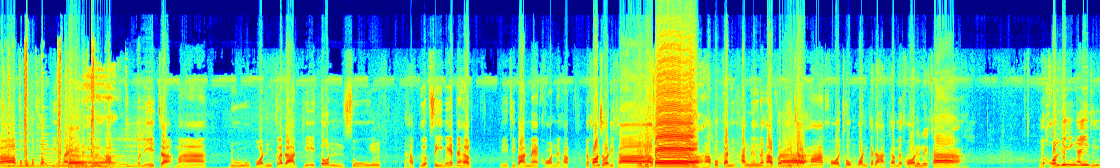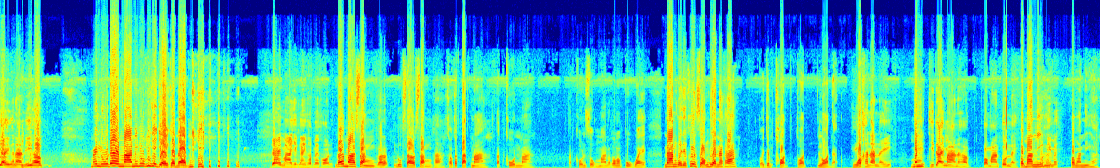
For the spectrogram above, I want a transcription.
ครับมาพบกับช่องพิมพ์ไลน์ค่ะเช่นเคยครับ วันนี้จะมาดูบอลกระดาษที่ต้นสูงนะครับ เกือบ 4 เมตรนะครับ นี่ที่บ้านแม่คอนนะครับแม่คอนสวัสดีครับสวัสดีค่ะมาพบกันอีกครั้งหนึ่งนะครับ วันนี้ค่ะจะมาขอชมบอลกระดาษครับแม่คอนเชิญเลยค่ะแม่คอนเลี้ยงยังไงถึงใหญ่ขนาดนี้ครับ ไม่รู้ได้มาไม่รู้มันจะใหญ่ขนาดนี้ ได้มายังไงครับแม่คอน ได้มาสั่งก็ลูกสาวสั่งค่ะ เขาก็ตัดมาตัดโคนมา ตัดโคนส่งมาแล้วก็มาปลูกไว้ นานกว่าจะขึ้นสองเดือนนะคะก็จะถอดถอดหลอดอะ หัวขนาดไหนมันที่ที่ได้มานะครับ ประมาณต้นไหน ประมาณนี้ต้นนี้ค่ะไหมประมาณนี้ค่ะ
